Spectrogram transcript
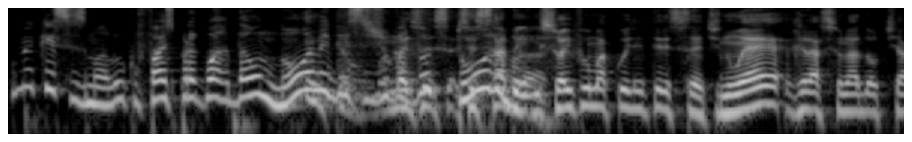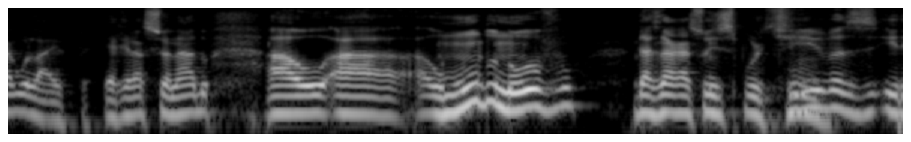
como é que esses malucos faz pra guardar o nome desse Mas jogador cê todo, sabe, isso aí foi uma coisa interessante. Não é relacionado ao Thiago Leifert, é relacionado ao, a- ao mundo novo das narrações esportivas e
